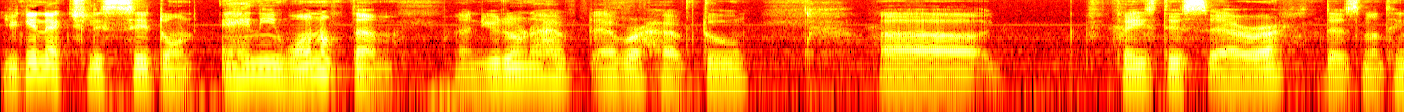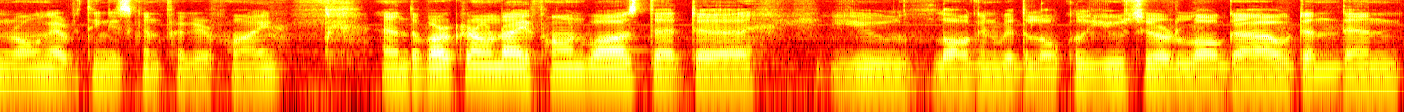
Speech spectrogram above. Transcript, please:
You can actually sit on any one of them and you don't have ever have to uh, face this error. There's nothing wrong. Everything is configured fine. And the workaround I found was that uh, you log in with the local user log out and then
